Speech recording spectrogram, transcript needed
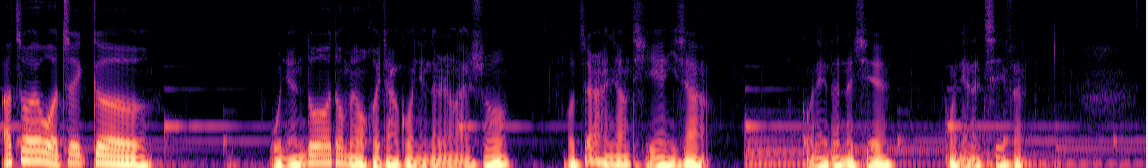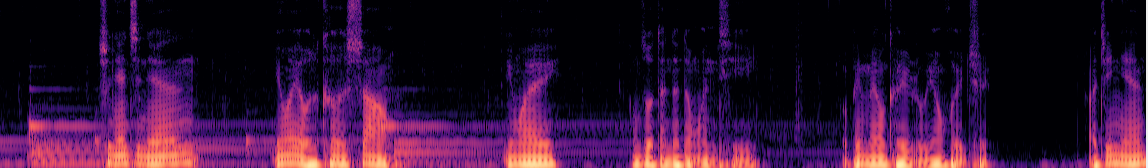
而作为我这个五年多都没有回家过年的人来说，我自然很想体验一下国内的那些过年的气氛。去年几年，因为有课上，因为。工作等等等问题，我并没有可以如愿回去，而今年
